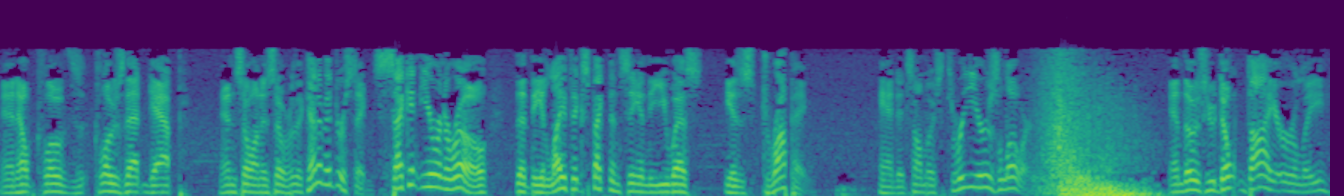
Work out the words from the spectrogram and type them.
and help close close that gap, and so on and so forth. They're kind of interesting. Second year in a row that the life expectancy in the U.S. is dropping, and it's almost three years lower. And those who don't die early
